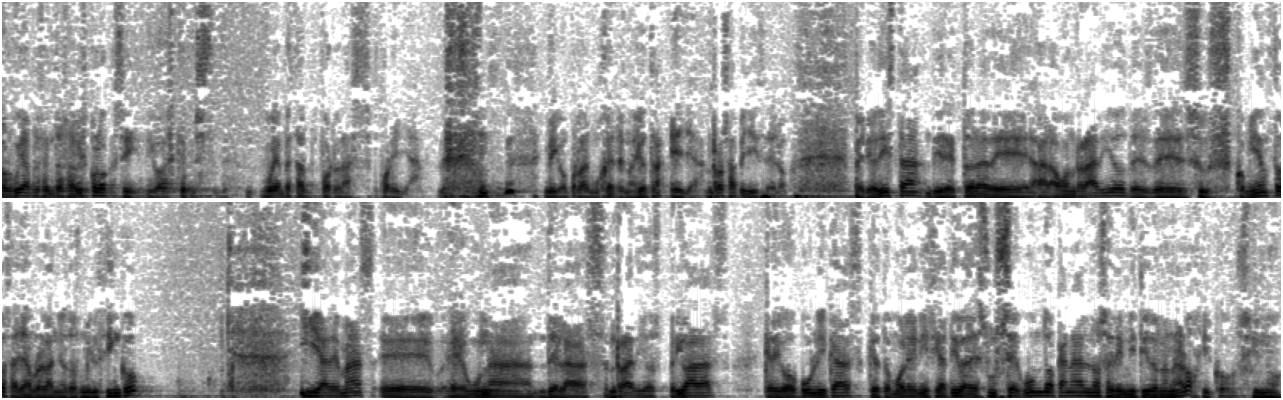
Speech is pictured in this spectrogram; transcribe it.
Os voy a presentar, ¿sabéis colocado? Sí, digo, es que voy a empezar por las, por ella. digo, por las mujeres, no hay otra, ella, Rosa Pellicero. Periodista, directora de Aragón Radio desde sus comienzos, allá por el año 2005. Y además, eh, eh, una de las radios privadas que digo públicas, que tomó la iniciativa de su segundo canal no ser emitido en analógico, sino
